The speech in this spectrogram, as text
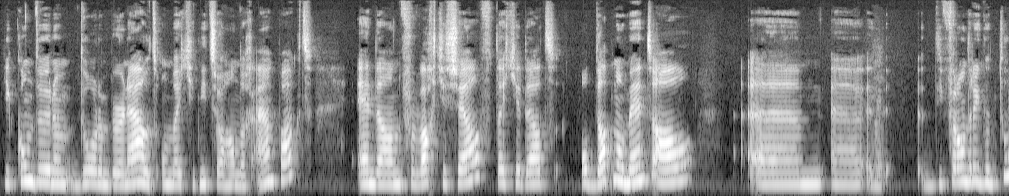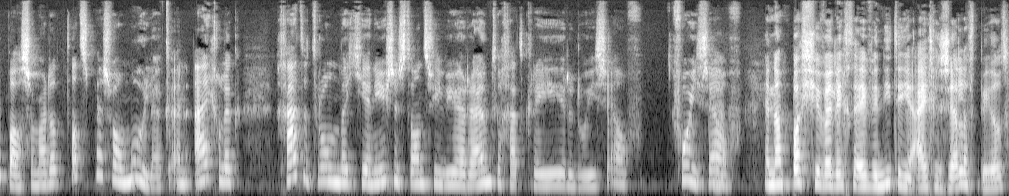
je komt door een, door een burn-out omdat je het niet zo handig aanpakt. En dan verwacht je zelf dat je dat op dat moment al ehm, eh, die verandering kunt toepassen. Maar dat, dat is best wel moeilijk. En eigenlijk gaat het erom dat je in eerste instantie weer ruimte gaat creëren door jezelf. Voor jezelf. En dan pas je wellicht even niet in je eigen zelfbeeld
